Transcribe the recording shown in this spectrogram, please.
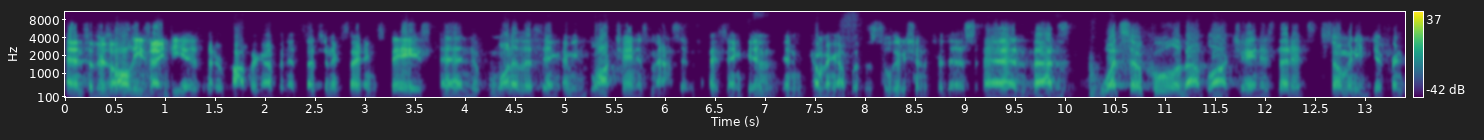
And so there's all these ideas that are popping up and it's such an exciting space. And one of the things, I mean, blockchain is massive, I think, in, yeah. in coming up with a solution for this. And that's yeah. what's so cool about blockchain is that it's so many different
